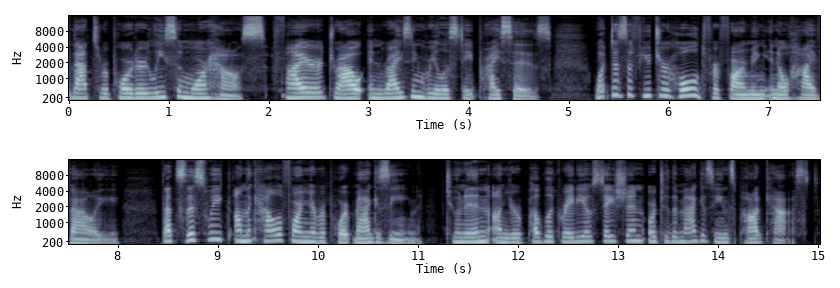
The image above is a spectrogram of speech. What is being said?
That's reporter Lisa Morehouse. Fire, drought, and rising real estate prices. What does the future hold for farming in Ojai Valley? That's this week on the California Report magazine. Tune in on your public radio station or to the magazine's podcast.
